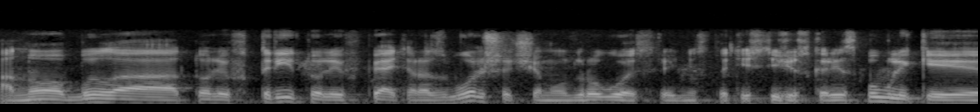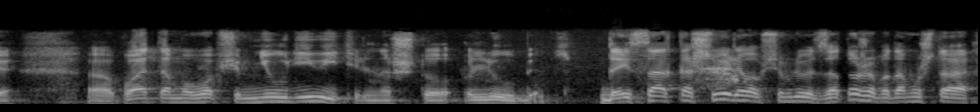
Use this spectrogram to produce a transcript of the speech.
оно было то ли в три, то ли в пять раз больше, чем у другой среднестатистической республики. Э, поэтому, в общем, неудивительно, что любят. Да и Саакашвили, в общем, любят за то же, потому что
